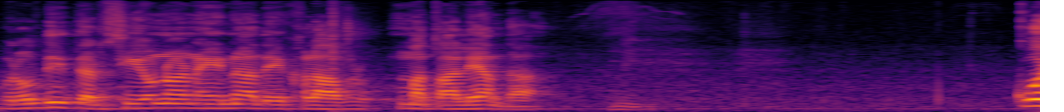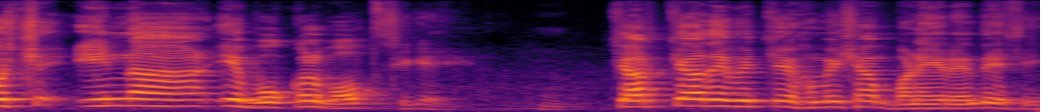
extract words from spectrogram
ਵਿਰੋਧੀ ਧਿਰ ਸੀ ਉਹਨਾਂ ਨੇ ਇਹਨਾਂ ਦੇ ਖਿਲਾਫ ਮਤਾ ਲਿਆਂਦਾ। ਕੁਝ ਇਹਨਾਂ ਇਹ ਵੋਕਲ ਬਹੁਤ ਸੀਗੇ। ਚਰਚਾ ਦੇ ਵਿੱਚ ਹਮੇਸ਼ਾ ਬਣੇ ਰਹਿੰਦੇ ਸੀ।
